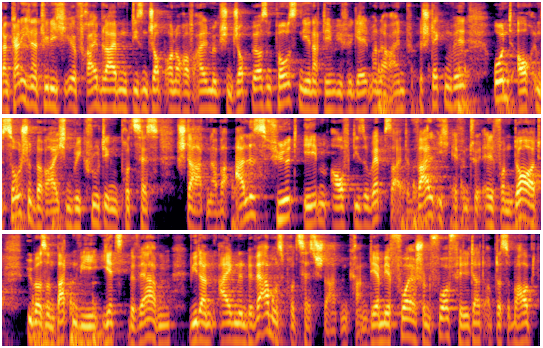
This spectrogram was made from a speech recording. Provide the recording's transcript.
Dann kann ich natürlich äh, freibleibend diesen Job auch noch auf allen möglichen Jobbörsen posten, je nachdem, wie viel Geld man da reinstecken will. Und auch im Social-Bereich einen Recruiting-Prozess starten. Aber alles führt eben auf diese Webseite, weil ich eventuell von dort über über so einen Button wie jetzt bewerben wieder einen eigenen Bewerbungsprozess starten kann, der mir vorher schon vorfiltert, ob das überhaupt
